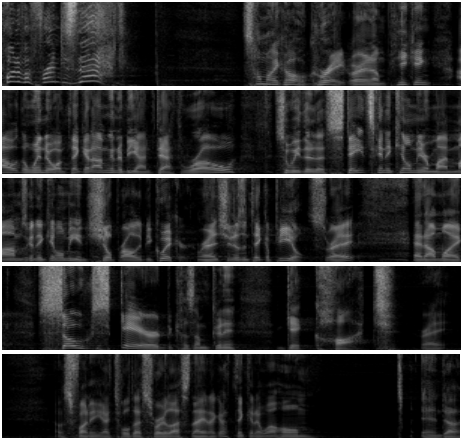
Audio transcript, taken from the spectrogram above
What of a friend is that? So I'm like, oh, great. All right, I'm peeking out the window. I'm thinking I'm going to be on death row. So either the state's going to kill me or my mom's going to kill me, and she'll probably be quicker, right? She doesn't take appeals, right? And I'm like, so scared because I'm going to get caught, right? That was funny. I told that story last night. I got thinking, I went home, and uh,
